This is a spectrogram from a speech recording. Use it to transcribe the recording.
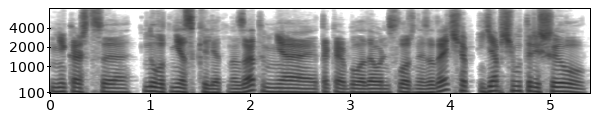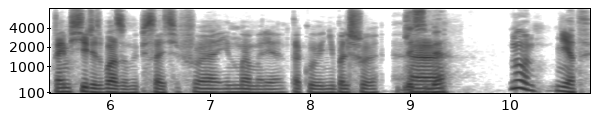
мне кажется, ну, вот несколько лет назад у меня такая была довольно сложная задача. Я почему-то решил time series базу написать в uh, in memory, такую небольшую. Для а, себя? Ну, нет.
